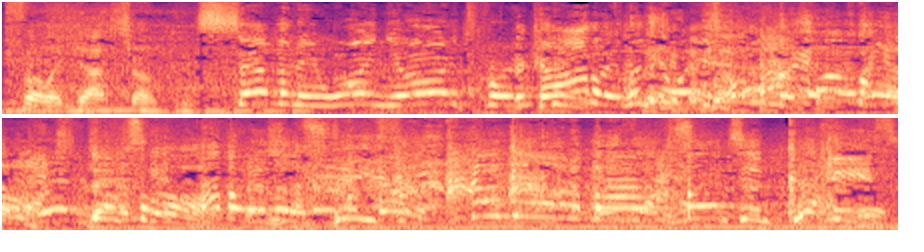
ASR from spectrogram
Fella got something. 71 yards for Connolly. Look at the way he's holding the football. That's ball. How about a little pizza? Don't go on about a bunch of cookies.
